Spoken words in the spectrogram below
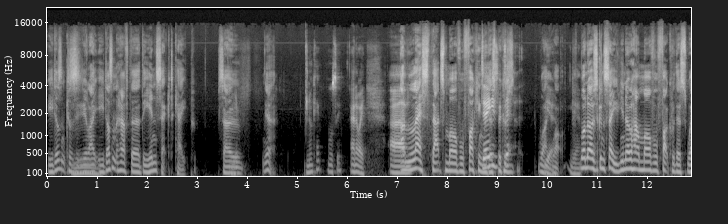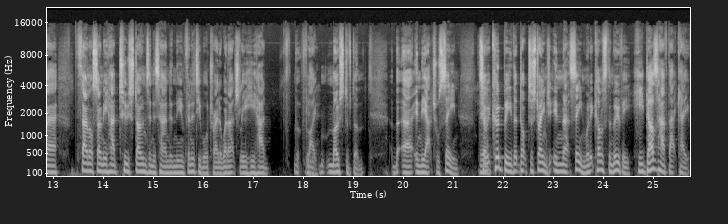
He doesn't because like he doesn't have the the insect cape. So yeah, Okay, we'll see. Anyway, um, unless that's Marvel fucking with us because. Da- What? Yeah, What? yeah. Well, no, I was going to say, you know how Marvel fucked with us where Thanos only had two stones in his hand in the Infinity War trailer when actually he had like most of them uh, in the actual scene. So Yeah. it could be that Doctor Strange in that scene, when it comes to the movie, he does have that cape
